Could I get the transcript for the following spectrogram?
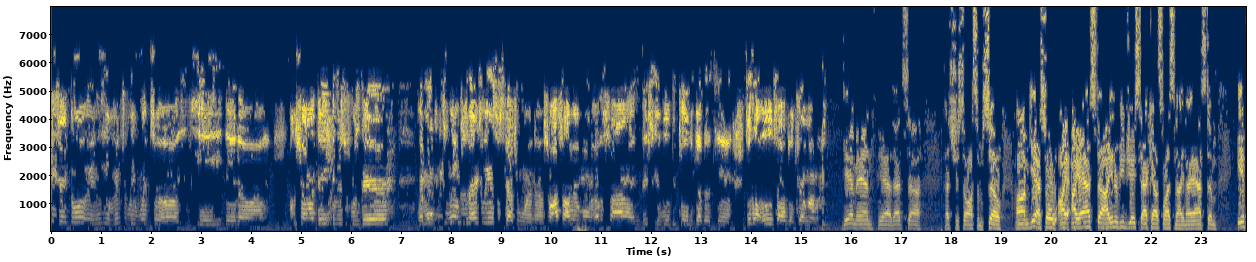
TJ Thornton, he eventually went to uh UVA, then uh Kushawn Davis was there. And Marquise Williams is actually in Saskatchewan now. So I saw him on the other side, and this year we'll be playing together again, just like old times in Carolina. Yeah, man. Yeah, that's uh that's just awesome. So, um, yeah, so I, I asked, uh, I interviewed Jay Stackhouse last night, and I asked him if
